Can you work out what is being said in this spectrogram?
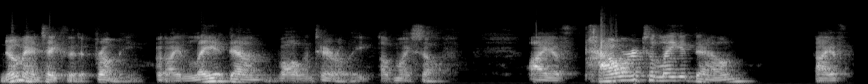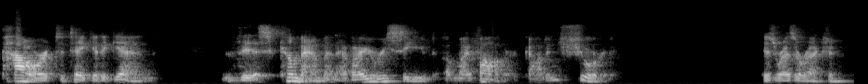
No man taketh it from me, but I lay it down voluntarily of myself. I have power to lay it down, I have power to take it again. This commandment have I received of my Father. God ensured his resurrection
